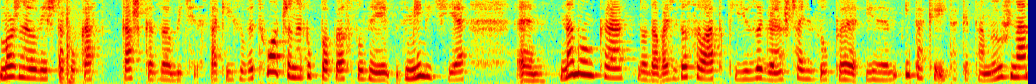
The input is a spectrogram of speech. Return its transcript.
Można również taką kas- kaszkę zrobić z takich wytłoczyn lub po prostu zmie- zmielić je e, na mąkę, dodawać do sałatki, zagęszczać zupy i takie, i takie tam różne.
